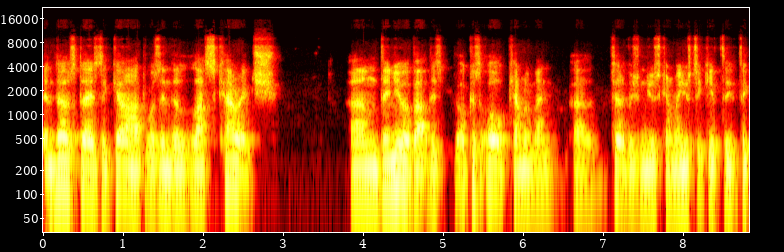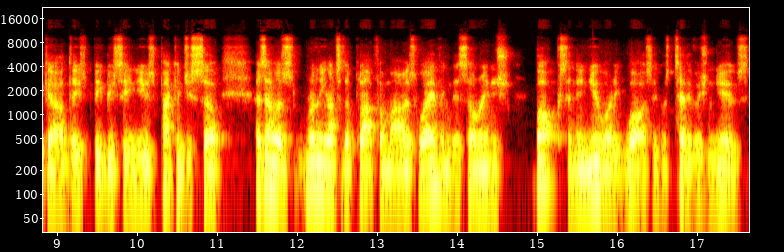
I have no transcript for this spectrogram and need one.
in those days, the guard was in the last carriage, and they knew about this because all cameramen, uh, television news cameramen, used to give the, the guard these BBC News packages. So, as I was running onto the platform, I was waving this orange box and they knew what it was. It was television news.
